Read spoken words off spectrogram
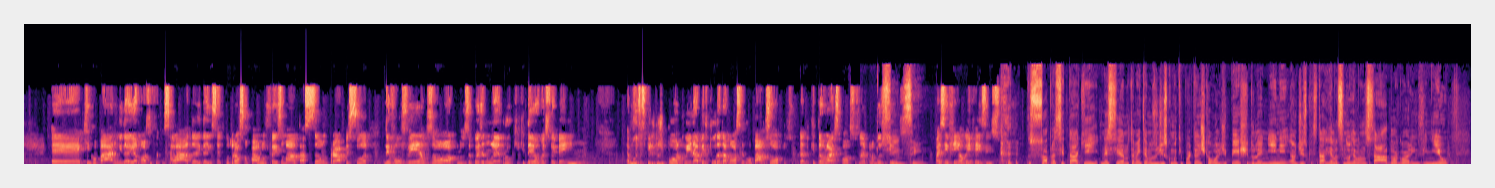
É, que roubaram e daí a mostra foi cancelada e daí o Centro Cultural São Paulo fez uma ação para a pessoa devolver os óculos. Depois eu não lembro o que que deu, mas foi bem é muito espírito de porco ir na abertura da mostra e roubar os óculos que estão lá expostos, né? Pelo amor de Sim. Deus. Sim. Mas enfim, alguém fez isso. Só pra citar aqui, nesse ano também temos um disco muito importante que é o Olho de Peixe do Lenine. É um disco que está sendo relançado agora em vinil.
